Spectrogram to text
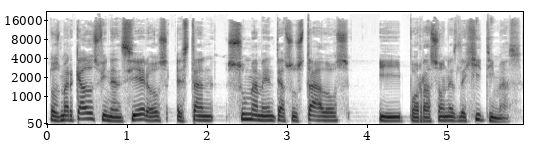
Los mercados financieros están sumamente asustados y por razones legítimas.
